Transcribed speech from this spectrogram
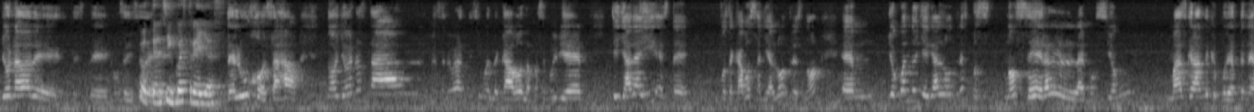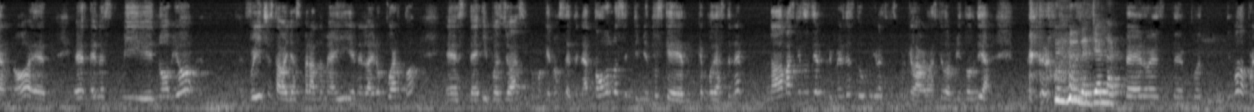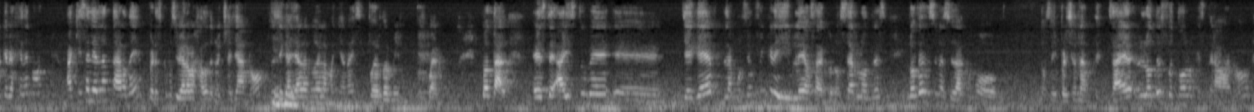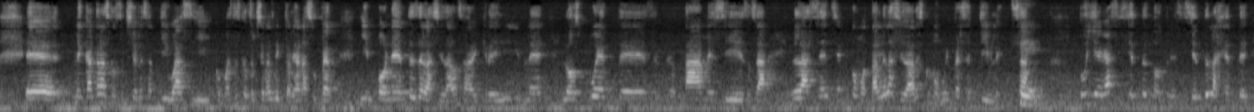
yo nada de, este, ¿cómo se dice? Hotel cinco estrellas. De lujo, o sea, no, yo en hostal, grandísimo el de Cabos, la pasé muy bien. Y ya de ahí, este, pues de Cabos salí a Londres, ¿no? Em, yo cuando llegué a Londres, pues no sé, era la emoción más grande que podía tener, ¿no? Eh, eh, en mi novio, Rich, estaba ya esperándome ahí en el aeropuerto, este, y pues yo así como que, no sé, tenía todos los sentimientos que, que podías tener. Nada más que eso sí, el primer día estuvo muy gracioso porque la verdad es que dormí todo el día. Del jet lag. Pero, este, pues, ni modo, porque viajé de noche. Aquí salí en la tarde, pero es como si hubiera bajado de noche allá, ¿no? Entonces llegué allá a las 9 de la mañana y sin poder dormir, pues bueno. Total, este, ahí estuve, eh, llegué, la emoción fue increíble, o sea, conocer Londres. Londres es una ciudad como, no sé, impresionante. O sea, eh, Londres fue todo lo que esperaba, ¿no? Eh, me encantan las construcciones antiguas y como estas construcciones victorianas súper imponentes de la ciudad, o sea, increíble. Los puentes, el río Támesis, o sea, la esencia como tal de la ciudad es como muy perceptible. sí tú llegas y sientes Londres, y sientes la gente.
